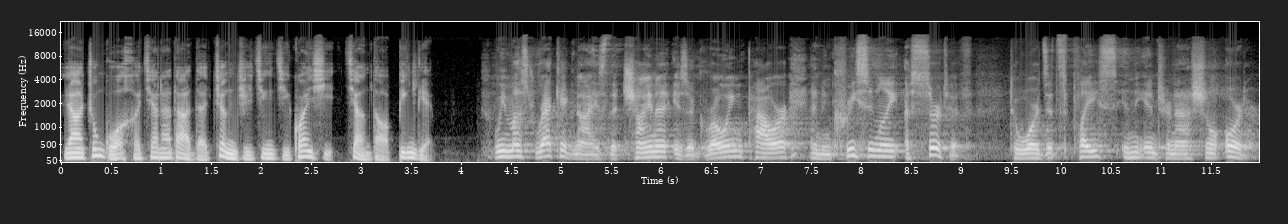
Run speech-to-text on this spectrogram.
让中国和加拿大的政治经济关系降到冰点。We must recognize that China is a growing power and increasingly assertive towards its place in the international order.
